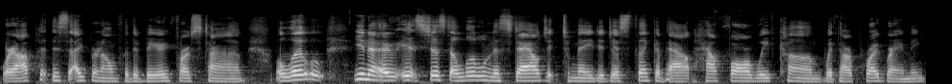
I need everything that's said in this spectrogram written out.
where I put this apron on for the very first time. A little, you know, it's just a little nostalgic to me to just think about how far we've come with our programming,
